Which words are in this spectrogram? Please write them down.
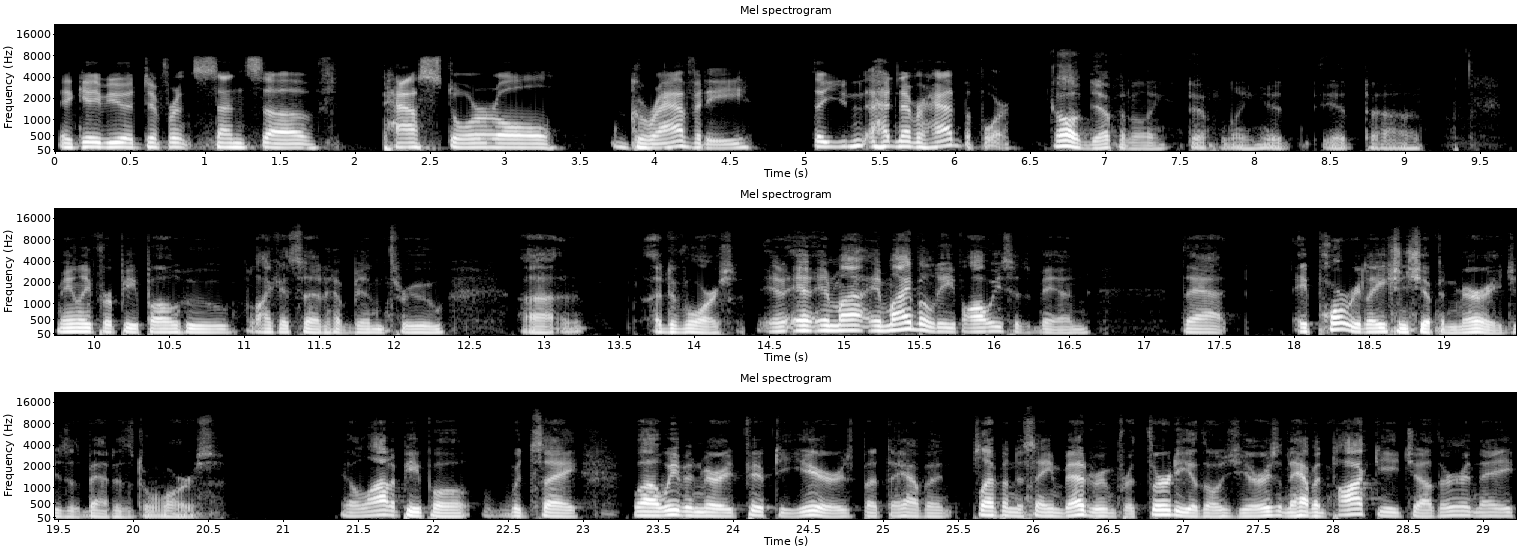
It gave you a different sense of pastoral gravity that you had never had before. Oh, definitely, definitely. It it uh, mainly for people who, like I said, have been through uh, a divorce. In, in my in my belief, always has been that a poor relationship in marriage is as bad as a divorce. A lot of people would say, "Well, we've been married 50 years, but they haven't slept in the same bedroom for 30 of those years, and they haven't talked to each other, and they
